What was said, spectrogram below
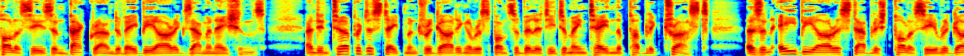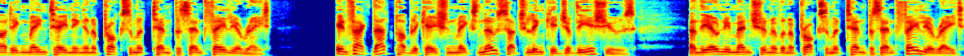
policies and background of ABR examinations, and interpret a statement regarding a responsibility to maintain the public trust as an ABR established policy regarding maintaining an approximate 10% failure rate. In fact, that publication makes no such linkage of the issues, and the only mention of an approximate 10% failure rate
